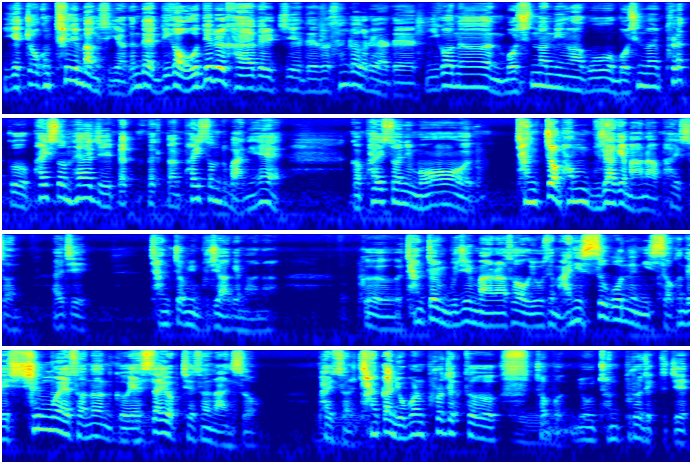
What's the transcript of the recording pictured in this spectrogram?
이게 조금 틀린 방식이야. 근데 네가 어디를 가야 될지에 대해서 생각을 해야 돼. 이거는 머신러닝하고 머신러닝 플랫 그 파이썬 해야지. 백 백단 파이썬도 많이 해. 그러니까 파이썬이 뭐 장점 하면 무지하게 많아. 파이썬 알지? 장점이 무지하게 많아. 그 장점이 무지 많아서 요새 많이 쓰고는 있어. 근데 실무에서는 그 SI 업체에서는 안 써. 파이썬 잠깐 요번 프로젝트 저번 요 전 프로젝트지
